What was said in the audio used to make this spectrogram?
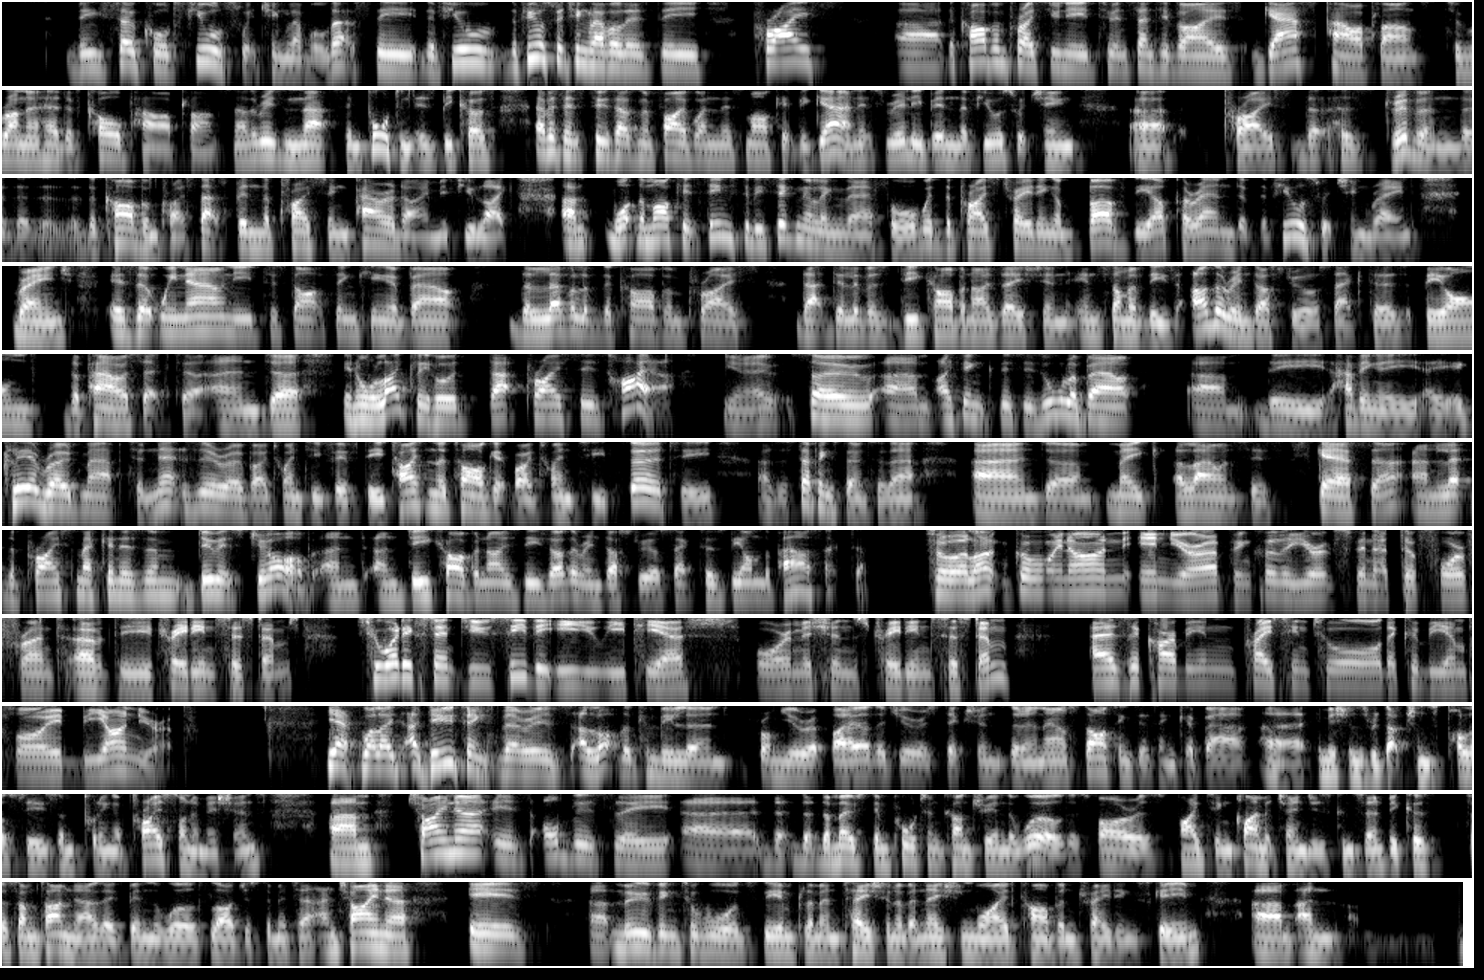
the so-called fuel switching level. That's the the fuel the fuel switching level is the price uh, the carbon price you need to incentivize gas power plants to run ahead of coal power plants. Now, the reason that's important is because ever since 2005, when this market began, it's really been the fuel switching uh, price that has driven the, the, the, carbon price. That's been the pricing paradigm, if you like. Um, what the market seems to be signaling, therefore, with the price trading above the upper end of the fuel switching range, range is that we now need to start thinking about the level of the carbon price that delivers decarbonisation in some of these other industrial sectors beyond the power sector. And uh, in all likelihood, that price is higher. You know, so um, I think this is all about um, the having a, a clear roadmap to net zero by 2050, tighten the target by 2030 as a stepping stone to that, and um, make allowances scarcer and let the price mechanism do its job and and decarbonize these other industrial sectors beyond the power sector. So a lot going on in Europe, and clearly Europe's been at the forefront of the trading systems. To what extent do you see the EU ETS or emissions trading system as a carbon pricing tool that could be employed beyond Europe? Yes, well, I, I, do think there is a lot that can be learned from Europe by other jurisdictions that are now starting to think about uh, emissions reductions policies and putting a price on emissions. Um, China is obviously uh, the, the, the, most important country in the world as far as fighting climate change is concerned, because for some time now they've been the world's largest emitter. And China is uh, moving towards the implementation of a nationwide carbon trading scheme. Um, and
